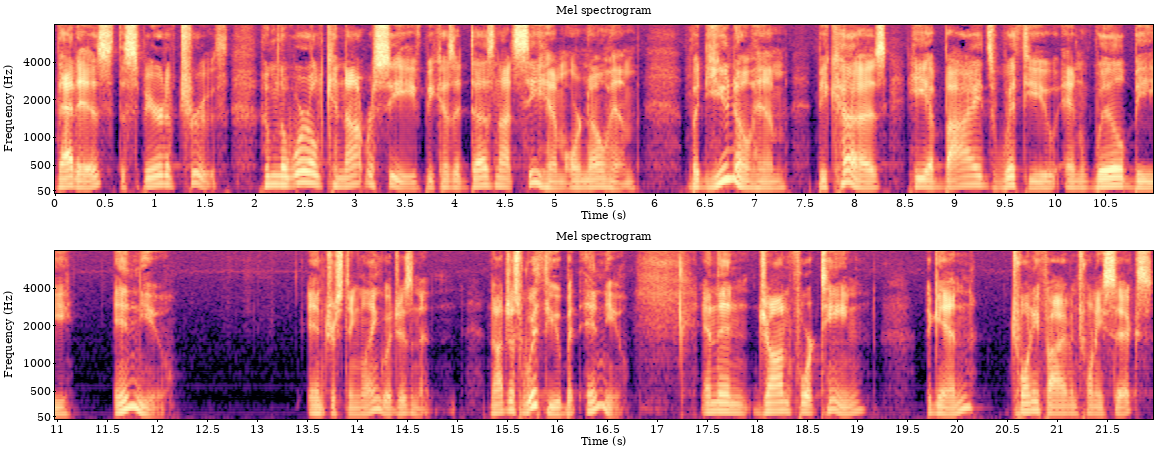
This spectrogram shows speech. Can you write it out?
That is, the Spirit of truth, whom the world cannot receive because it does not see him or know him. But you know him because he abides with you and will be in you. Interesting language, isn't it? Not just with you, but in you. And then John 14, again, 25 and 26,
